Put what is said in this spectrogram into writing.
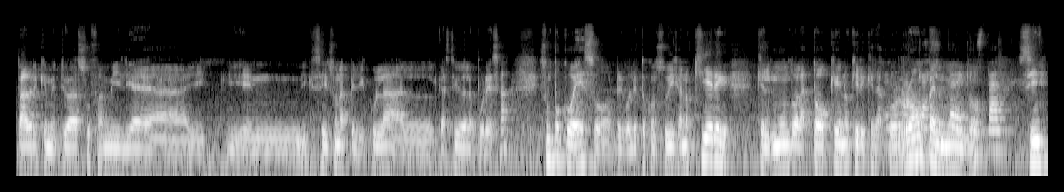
padre que metió a su familia y, que se hizo una película al Castillo de la Pureza. Es un poco eso, Rigoletto con su hija. No quiere que el mundo la toque, no quiere que la corrompa el mundo. Sí.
